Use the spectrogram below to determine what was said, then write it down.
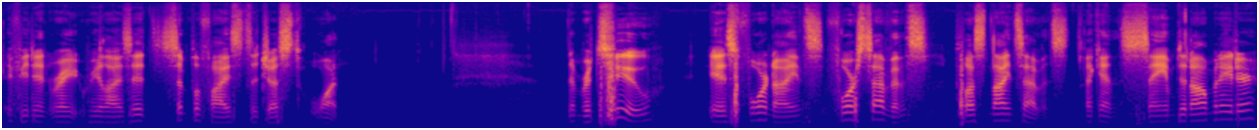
if you didn't re realize it, simplifies to just 1. Number 2 is 4 ninths, 4 sevenths plus 9 sevenths. Again, same denominator,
